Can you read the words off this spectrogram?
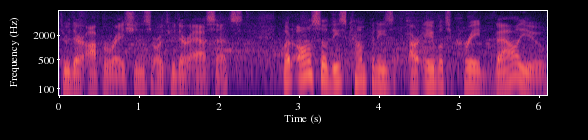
through their operations or through their assets, but also these companies are able to create value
